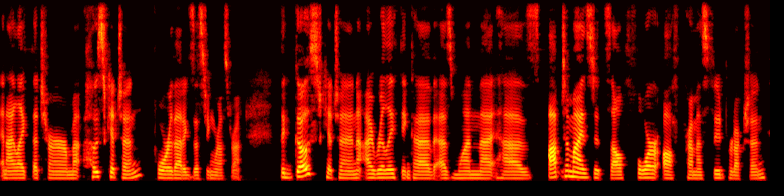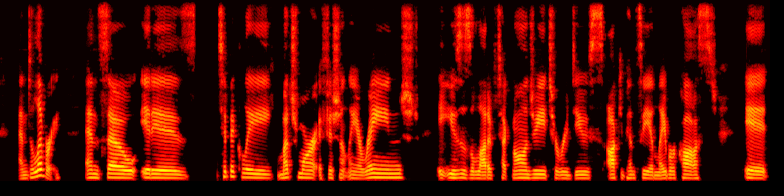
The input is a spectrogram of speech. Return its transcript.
And I like the term host kitchen for that existing restaurant. The ghost kitchen, I really think of as one that has optimized itself for off premise food production and delivery. And so it is typically much more efficiently arranged. It uses a lot of technology to reduce occupancy and labor costs. It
